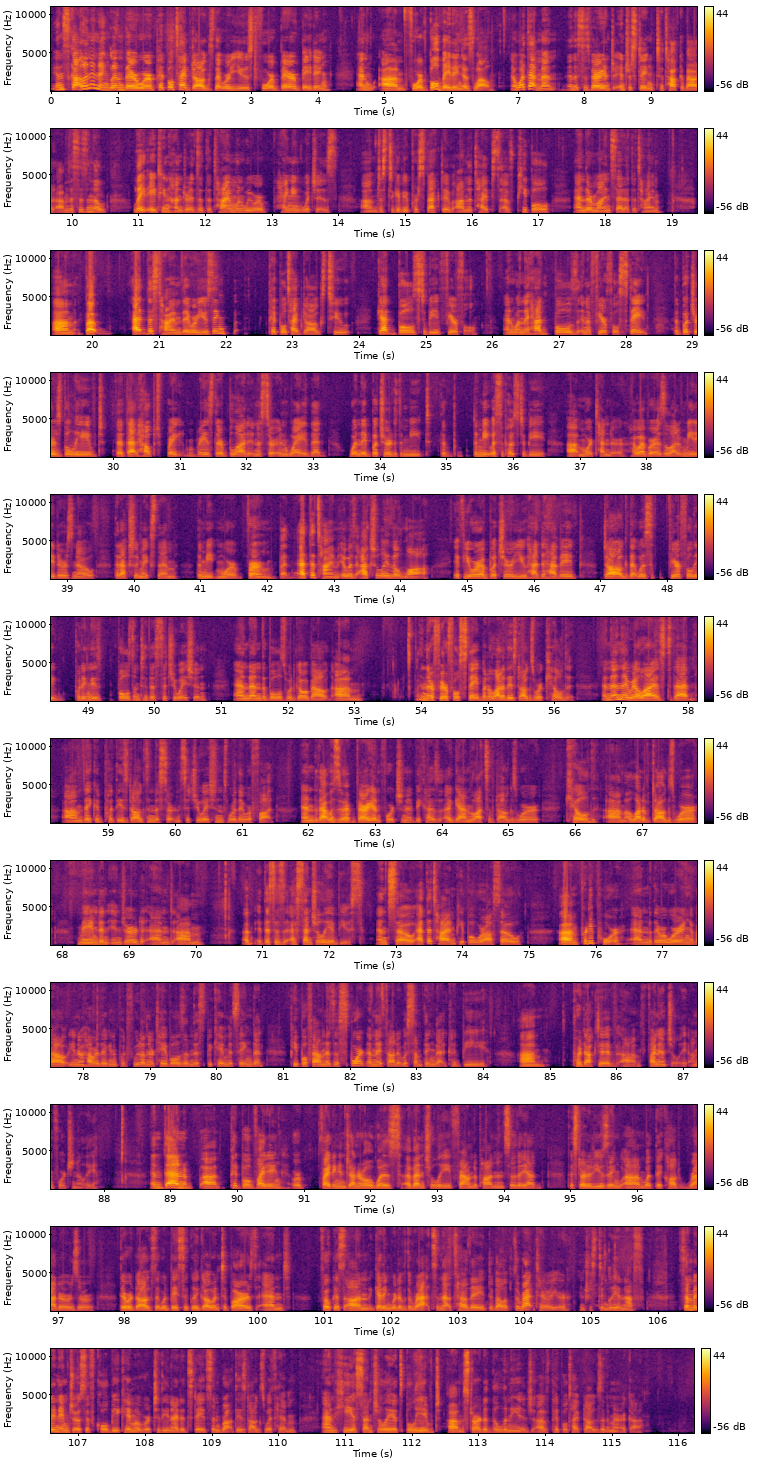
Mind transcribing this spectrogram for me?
In Scotland and England, there were pit bull type dogs that were used for bear baiting and um, for bull baiting as well. And what that meant, and this is very interesting to talk about, um, this is in the late 1800s at the time when we were hanging witches, um, just to give you perspective on the types of people and their mindset at the time. Um, but at this time, they were using pit bull type dogs to get bulls to be fearful. And when they had bulls in a fearful state, the butchers believed that that helped raise their blood in a certain way that when they butchered the meat, the, the meat was supposed to be uh, more tender. However, as a lot of meat eaters know, that actually makes them the meat more firm. But at the time, it was actually the law. If you were a butcher, you had to have a dog that was fearfully putting these bulls into this situation, and then the bulls would go about um, in their fearful state. But a lot of these dogs were killed. And then they realized that um, they could put these dogs into certain situations where they were fought. And that was very unfortunate because, again, lots of dogs were killed. Um, a lot of dogs were maimed and injured. And um, this is essentially abuse. And so at the time, people were also um, pretty poor and they were worrying about, you know, how are they going to put food on their tables. And this became a thing that people found as a sport and they thought it was something that could be um, productive um, financially, unfortunately. And then uh, pit bull fighting or fighting in general was eventually frowned upon, and so they had they started using um, what they called ratters, or there were dogs that would basically go into bars and focus on getting rid of the rats, and that's how they developed the rat terrier. Interestingly enough, somebody named Joseph Colby came over to the United States and brought these dogs with him, and he essentially, it's believed, um, started the lineage of pit bull type dogs in America.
